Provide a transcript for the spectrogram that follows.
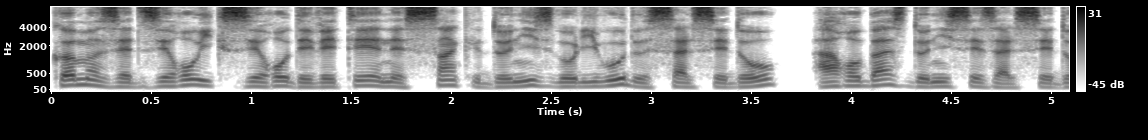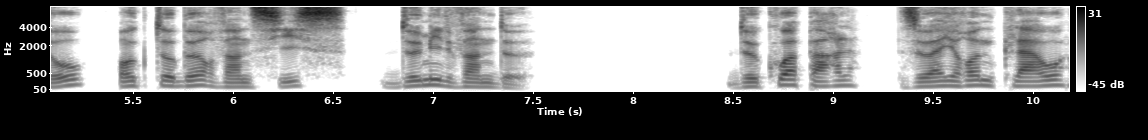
Comme Z0X0DVTNS5 Denise Bollywood Salcedo, arrobas Denis Salcedo, octobre 26, 2022. De quoi parle The Iron Claw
